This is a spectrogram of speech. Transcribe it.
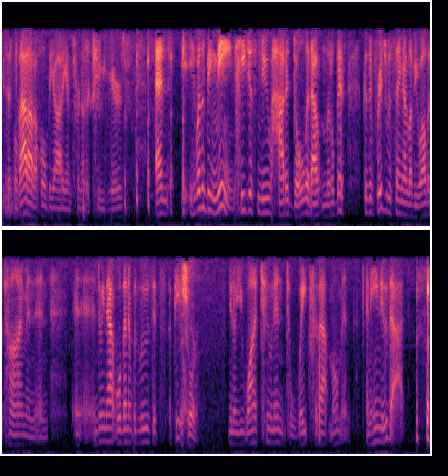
he said, "Well, that ought to hold the audience for another 2 years." And he he wasn't being mean. He just knew how to dole it out in little bits. Because if Ridge was saying "I love you" all the time and and and doing that, well, then it would lose its appeal. Sure. You know, you want to tune in to wait for that moment, and he knew that.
